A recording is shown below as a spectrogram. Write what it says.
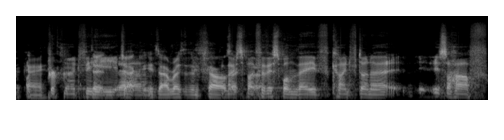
Okay. Preferred the D- Jack um, is our resident Trials. expert. for this one they've kind of done a it's a half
